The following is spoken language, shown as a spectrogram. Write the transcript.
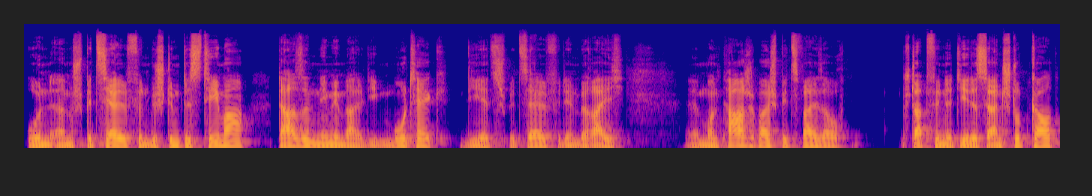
und ähm, speziell für ein bestimmtes Thema da sind, nehmen wir mal die Motec, die jetzt speziell für den Bereich äh, Montage beispielsweise auch stattfindet, jedes Jahr in Stuttgart.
